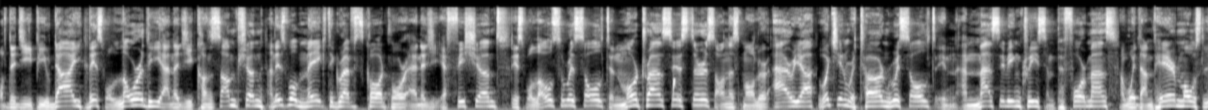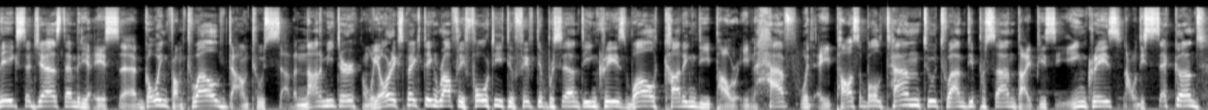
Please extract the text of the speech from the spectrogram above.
of the GPU die. This will lower the energy consumption and this will make the graphics card more energy efficient. This will also result in more transistors on a smaller area, which in return result in a massive increase in performance. And with Ampere, most leaks suggest Nvidia is uh, going from 12 down to 7 nanometer, and we are expecting roughly 40 to 50% increase while cutting the power in half with a possible 10 to 20% IPC increase. Now the second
